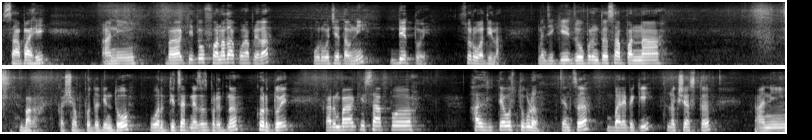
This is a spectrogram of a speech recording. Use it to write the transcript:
साप आहे. आणि बघा की तो फणा दाखवून आपल्याला पूर्वचेतावणी देतोय सुरुवातीला. म्हणजे की जोपर्यंत सापांना बघा कशा पद्धतीने तो वरती चढण्याचाच प्रयत्न करतोय. कारण बघा की साप हलत्या वस्तूकडं त्यांचं बऱ्यापैकी लक्ष असतं. आणि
